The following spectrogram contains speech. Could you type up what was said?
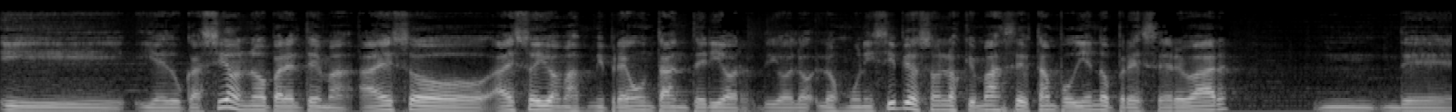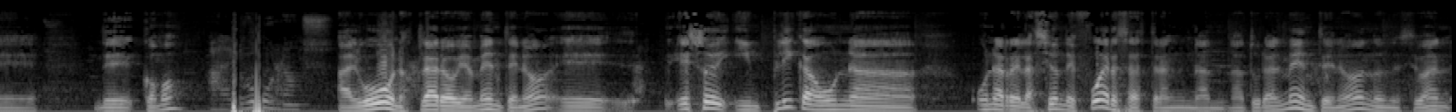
y, y educación, ¿no? Para el tema. A eso, a eso iba más mi pregunta anterior. Digo, lo- los municipios son los que más se están pudiendo preservar mm, de, de ¿cómo? Algunos. Algunos, claro, obviamente, ¿no? Eh, eso implica una, una relación de fuerzas, naturalmente, ¿no? Donde se van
